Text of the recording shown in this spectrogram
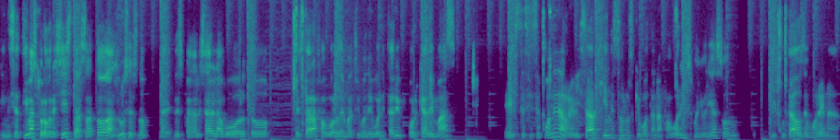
iniciativas progresistas a todas luces, ¿no? Despenalizar el aborto, estar a favor del matrimonio igualitario, porque además, este, si se ponen a revisar quiénes son los que votan a favor, en su mayoría son diputados de Morena.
